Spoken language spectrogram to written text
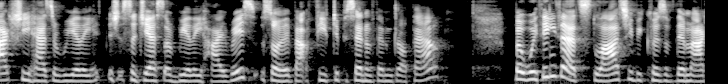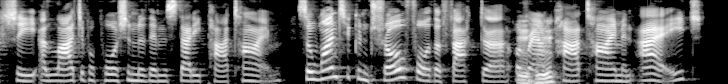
actually has a really, suggests a really high risk. So about 50% of them drop out. But we think that's largely because of them actually, a larger proportion of them study part time. So once you control for the factor around part time and age,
